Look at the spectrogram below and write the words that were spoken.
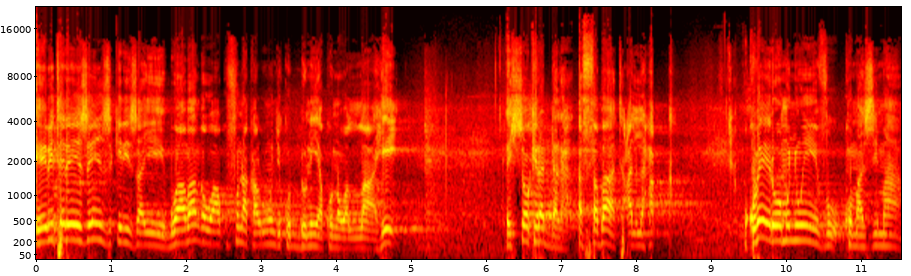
ebitereeza enzikiriza ye bwabanga wakufuna kalungi ku duniya kuno wallahi ekisookera ddala athabat ala lhaq okubeera omunywevu ku mazima.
